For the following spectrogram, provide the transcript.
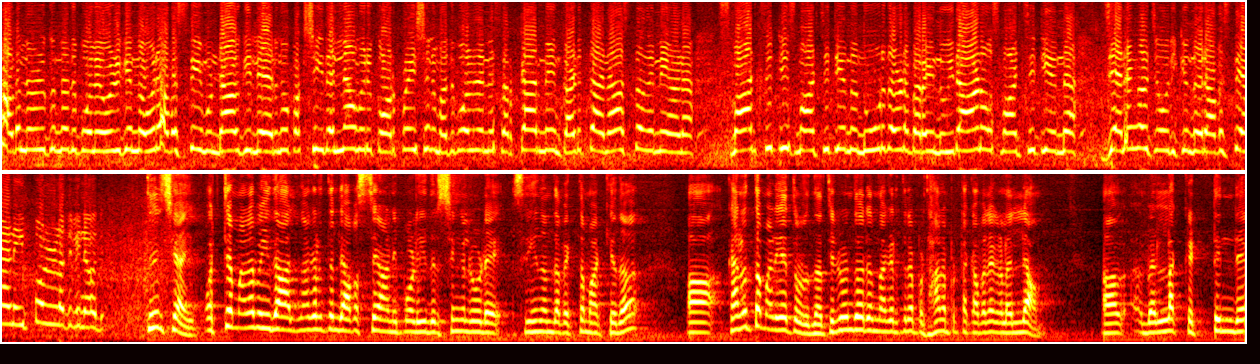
കടലൊഴുകുന്നത് പോലെ ഒഴുകുന്ന ഒരവസ്ഥയും ഉണ്ടാകില്ലായിരുന്നു പക്ഷേ ഇതെല്ലാം ഒരു കോർപ്പറേഷനും അതുപോലെ തന്നെ സർക്കാരിനെയും കടുത്ത അനാസ്ഥ തന്നെയാണ്. സ്മാർട്ട് സിറ്റി സ്മാർട്ട് സിറ്റി എന്ന് നൂറ് തവണ പറയുന്നു. ഇതാണോ സ്മാർട്ട് സിറ്റി എന്ന് ജനങ്ങൾ ചോദിക്കുന്ന ഒരു അവസ്ഥയാണ് ഇപ്പോൾ ഉള്ളത് വിനോദ്. തീർച്ചയായും. ഒറ്റ മഴ പെയ്താൽ നഗരത്തിന്റെ അവസ്ഥയാണ് ഇപ്പോൾ ഈ ദൃശ്യങ്ങളിലൂടെ ശ്രീനന്ദ വ്യക്തമാക്കിയത്. കനത്ത മഴയെ തുടർന്ന് തിരുവനന്തപുരം നഗരത്തിലെ പ്രധാനപ്പെട്ട കവലകളെല്ലാം വെള്ളക്കെട്ടിന്റെ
